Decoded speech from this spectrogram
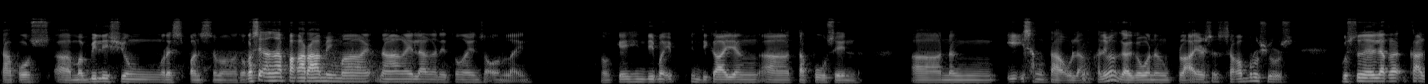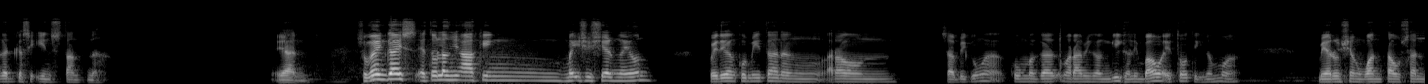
tapos uh, mabilis yung response ng mga to. Kasi ang napakaraming mga nangangailangan nito ngayon sa online. Okay, hindi ma hindi kayang uh, tapusin uh, ng iisang tao lang. Halimbawa, gagawa ng flyers at saka brochures. Gusto nila ka kaagad kasi instant na. Yan. So ngayon guys, ito lang yung aking may share ngayon. Pwede kang kumita ng around sabi ko nga, kung mag- marami kang gig, halimbawa ito, tignan mo ha, meron siyang 1,000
